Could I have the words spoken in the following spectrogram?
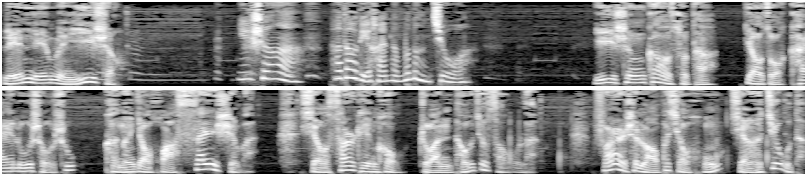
连连问医生：“医生啊，他到底还能不能救啊？”医生告诉他要做开颅手术，可能要花三十万。小三儿听后转头就走了。反而是老婆小红想要救他，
